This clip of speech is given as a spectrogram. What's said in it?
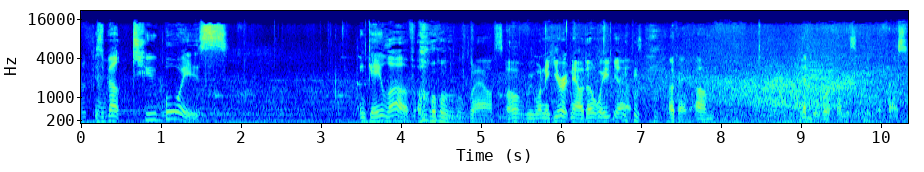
It's Okay. about two boys and gay love. Oh wow! Oh, we want to hear it now, don't we? Yes. okay. Um, let me work on this ending real fast.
